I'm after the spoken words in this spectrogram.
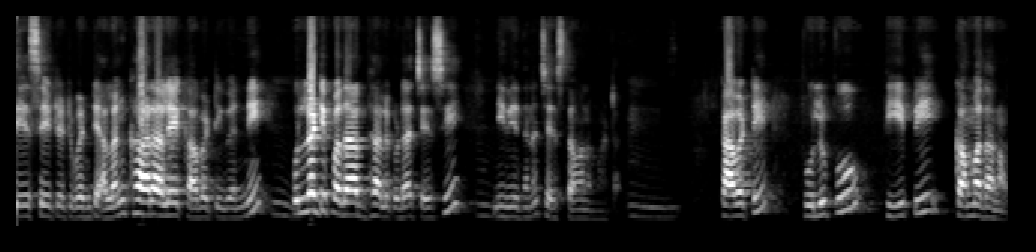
చేసేటటువంటి అలంకారాలే కాబట్టి ఇవన్నీ పుల్లటి పదార్థాలు కూడా చేసి నివేదన చేస్తాం అన్నమాట కాబట్టి పులుపు తీపి కమ్మదనం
